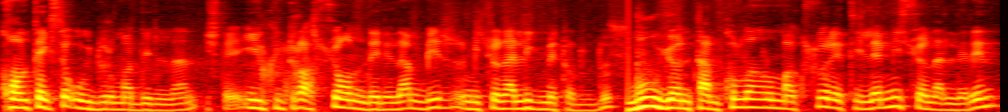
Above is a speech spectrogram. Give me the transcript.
kontekse uydurma denilen, işte ilkültürasyon denilen bir misyonerlik metodudur. Bu yöntem kullanılmak suretiyle misyonerlerin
